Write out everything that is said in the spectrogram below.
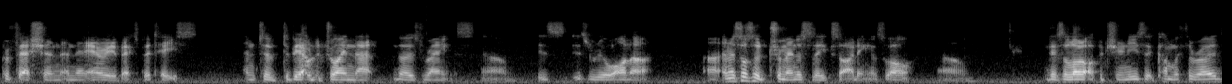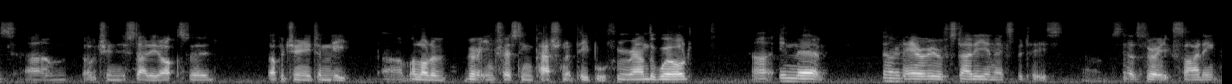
profession and their area of expertise. And to, to be able to join that those ranks um, is, is a real honour. Uh, and it's also tremendously exciting as well. Um, there's a lot of opportunities that come with the Rhodes um, the opportunity to study at Oxford, the opportunity to meet um, a lot of very interesting, passionate people from around the world uh, in their own area of study and expertise. So that's very exciting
